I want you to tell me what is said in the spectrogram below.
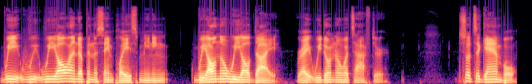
we we we all end up in the same place, meaning we all know we all die, right? We don't know what's after, so it's a gamble.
